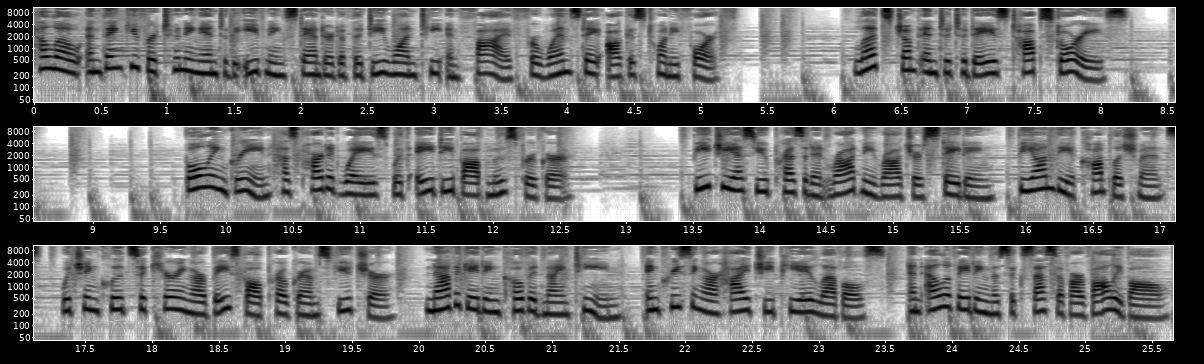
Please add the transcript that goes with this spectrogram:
Hello and thank you for tuning in to the evening standard of the D1T and 5 for Wednesday, August 24th. Let's jump into today's top stories. Bowling Green has parted ways with AD Bob Moosbrugger. BGSU President Rodney Rogers stating, beyond the accomplishments, which include securing our baseball program's future, navigating COVID-19, increasing our high GPA levels, and elevating the success of our volleyball,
